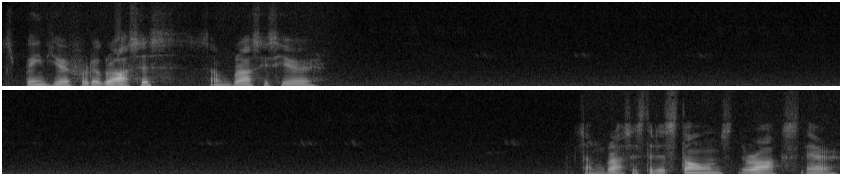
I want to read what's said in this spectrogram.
Just paint here for the grasses. Some grasses here some grasses to the stones the rocks there.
